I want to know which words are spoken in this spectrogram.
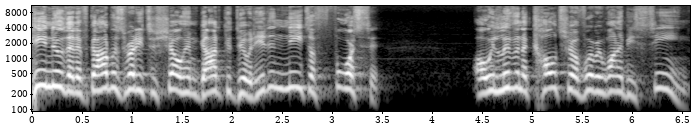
He knew that if God was ready to show him, God could do it. He didn't need to force it. Oh, we live in a culture of where we want to be seen.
